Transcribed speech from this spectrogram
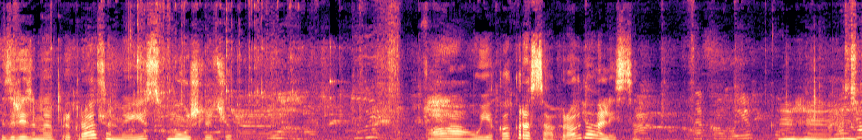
з різними прикрасами із мушлячок. Вау, яка краса, правда, Аліса? Це коли? Угу. А що,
